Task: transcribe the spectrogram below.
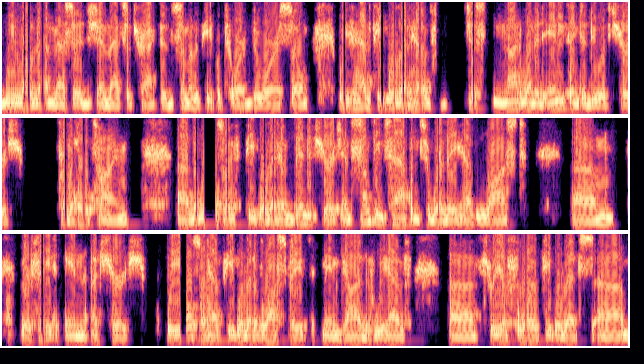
we love that message, and that's attracted some of the people to our door. So we've had people that have just not wanted anything to do with church for the whole time. Uh, but we also have people that have been to church and something's happened to where they have lost um, their faith in a church. We also have people that have lost faith in God. We have uh, three or four people that um,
